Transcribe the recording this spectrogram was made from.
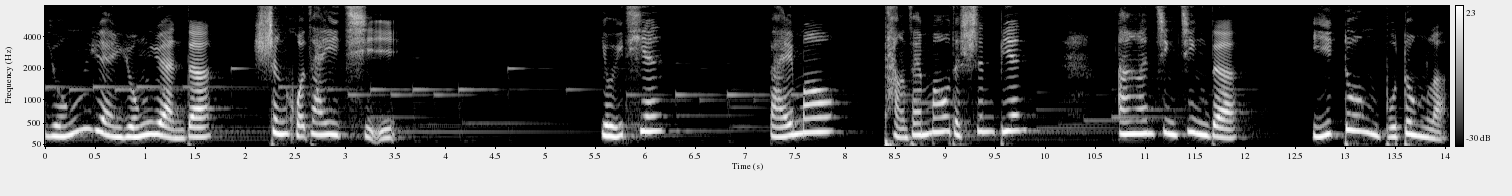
永远永远的生活在一起。有一天，白猫躺在猫的身边，安安静静的，一动不动了。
